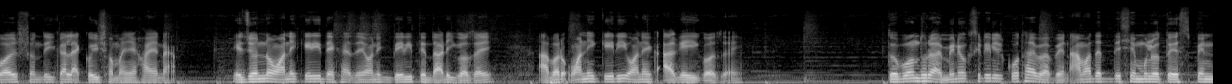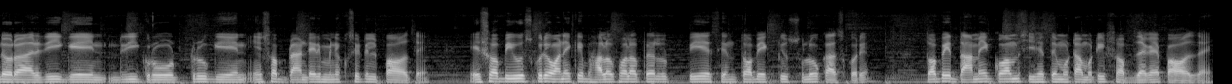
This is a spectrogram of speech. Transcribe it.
বয়স সন্ধিকাল একই সময়ে হয় না। এজন্য অনেকেরই দেখা যায় অনেক দেরিতে দাড়ি গজায়, আবার অনেকেরই অনেক আগেই গজায়। তো বন্ধুরা মিনক্সিডিল কোথায় পাবেন? আমাদের দেশে মূলত স্পেন্ডোরা রিগেন রিগ্রো ট্রুগেন এসব ব্র্যান্ডের মিনক্সিডিল পাওয়া যায়। এসব ইউজ করে অনেকে ভালো ফলাফল পেয়েছেন, তবে একটু স্লো কাজ করে। তবে দামে কম সিসাতে মোটামুটি সব জায়গায় পাওয়া যায়।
